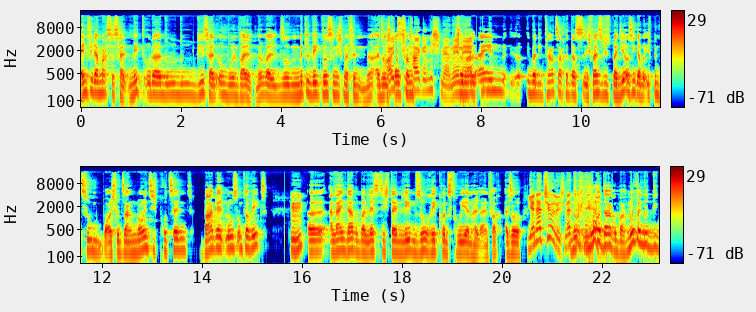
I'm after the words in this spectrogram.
entweder machst du es halt mit oder du, du gehst halt irgendwo in den Wald, ne? Weil so einen Mittelweg wirst du nicht mehr finden, ne? Also ich glaube schon, Heutzutage nicht mehr, ne? schon nee. allein äh, über die Tatsache, dass, ich weiß nicht, wie es bei dir aussieht, aber ich bin zu, boah, ich würde sagen, 90 Prozent bargeldlos unterwegs. Mhm. Äh, allein darüber lässt sich dein Leben so rekonstruieren halt einfach. Also Ja, natürlich, nur, natürlich. nur darüber, nur wenn du die,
